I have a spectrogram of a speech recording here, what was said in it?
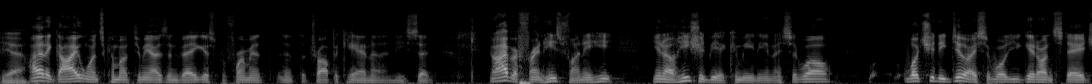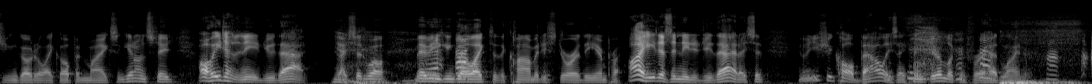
Yeah. I had a guy once come up to me. I was in Vegas performing at, at the Tropicana, and he said, "You know, I have a friend. He's funny. He, you know, he should be a comedian." I said, "Well." What should he do? I said, "Well, you get on stage. You can go to like open mics and get on stage." Oh, he doesn't need to do that. Yeah. I said, "Well, maybe you can go like to the comedy store, or the improv." Oh, he doesn't need to do that. I said, "You know, you should call Bally's. I think they're looking for a headliner."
